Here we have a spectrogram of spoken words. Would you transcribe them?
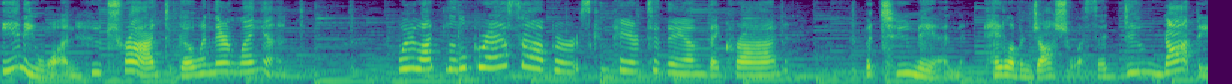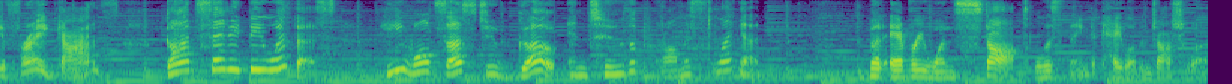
anyone who tried to go in their land. We're like little grasshoppers compared to them, they cried. But two men, Caleb and Joshua, said, Do not be afraid, guys. God said He'd be with us. He wants us to go into the promised land. But everyone stopped listening to Caleb and Joshua.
